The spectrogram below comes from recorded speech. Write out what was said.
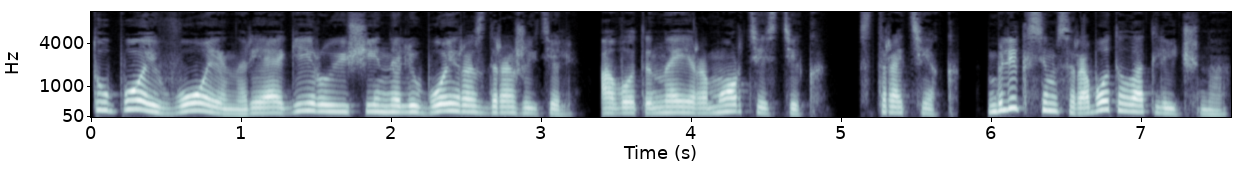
тупой воин, реагирующий на любой раздражитель. А вот Нейра Мортистик — стратег. Бликсим сработал отлично.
